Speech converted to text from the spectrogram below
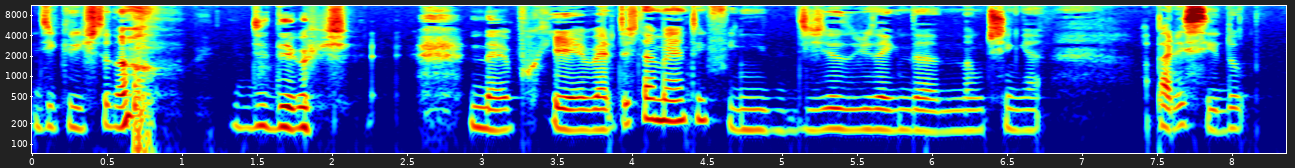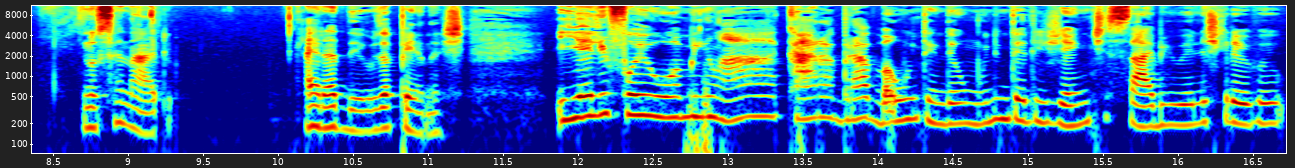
de Cristo, não, de Deus, né? Porque é Velho Testamento, enfim, Jesus ainda não tinha aparecido no cenário. Era Deus apenas. E ele foi o homem lá, cara brabão, entendeu? Muito inteligente, sábio. Ele escreveu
